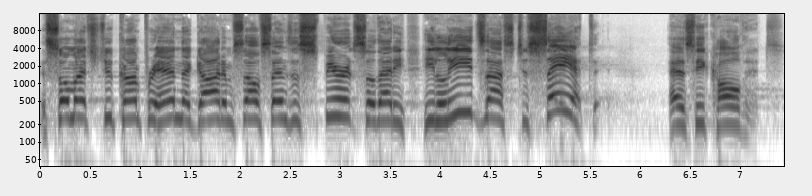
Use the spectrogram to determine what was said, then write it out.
It's so much to comprehend that God Himself sends His Spirit so that He, he leads us to say it as he called it.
